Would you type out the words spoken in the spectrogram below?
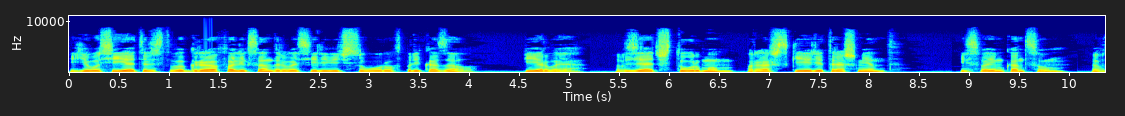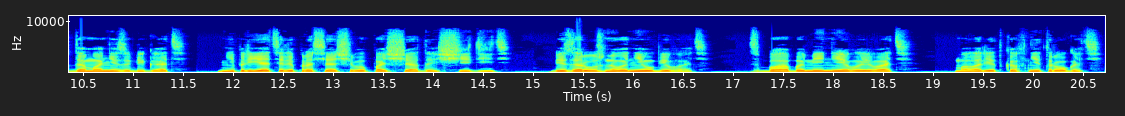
Его сиятельство граф Александр Васильевич Суворов приказал: первое. Взять штурмом пражский ретрошмент. И своим концом. В дома не забегать, неприятеля просящего пощады щадить, безоружного не убивать, с бабами не воевать, малолетков не трогать,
